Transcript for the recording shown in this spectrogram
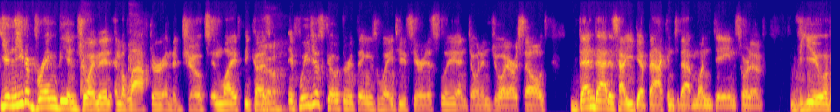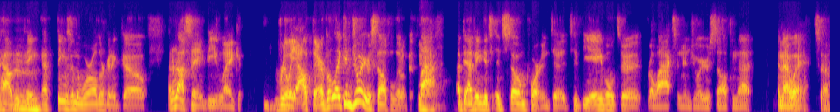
you need to bring the enjoyment and the laughter and the jokes in life because yeah. if we just go through things way too seriously and don't enjoy ourselves, then that is how you get back into that mundane sort of view of how the mm. thing things in the world are going to go. And I'm not saying be like really out there, but like enjoy yourself a little bit, yeah. laugh. I, th- I think it's it's so important to to be able to relax and enjoy yourself in that in that way. So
